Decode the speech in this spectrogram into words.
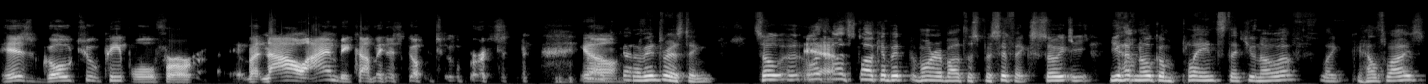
his go-to people for but now I'm becoming his go-to person. you know, That's kind of interesting. So uh, yeah. let's, let's talk a bit more about the specifics. So you have no complaints that you know of, like health-wise.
